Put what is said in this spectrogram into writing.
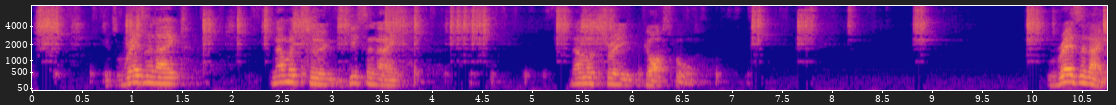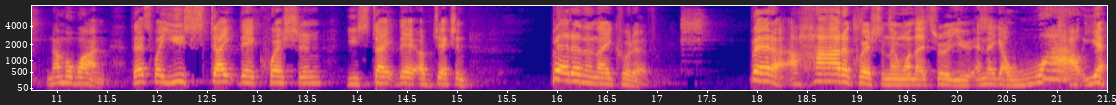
it's resonate. Number two, dissonate. Number three, gospel. Resonate. Number one, that's where you state their question, you state their objection better than they could have. Better, a harder question than what they threw at you, and they go, "Wow, yeah,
